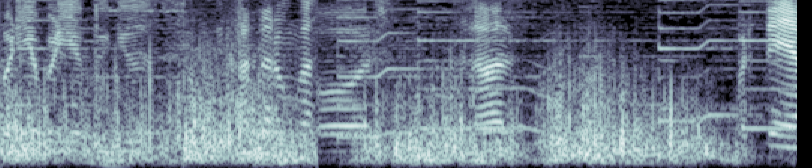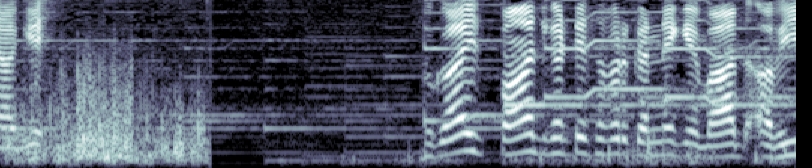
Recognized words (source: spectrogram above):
बढ़िया बढ़िया वीडियोस दिखाता रहूँगा। और फ़िलहाल आगे। सो गाइस पाँच घंटे सफ़र करने के बाद अभी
